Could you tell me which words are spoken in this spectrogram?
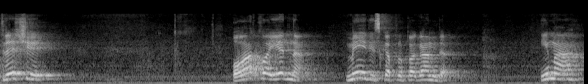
Treće, ovakva jedna medijska propaganda ima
